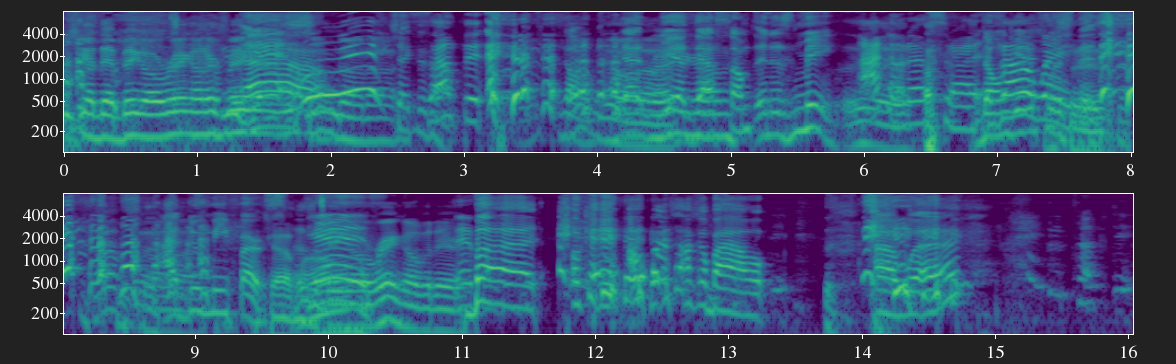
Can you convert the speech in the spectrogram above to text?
She's got that big old ring on her finger. Yeah. Something. Check this out. Something. No, that, yeah, that's something. It's me. I know that's right. Don't As get it always. twisted. I do me first. God That's bless. a big Yes. old ring over there. But okay, I want to talk about uh, what? You tucked it.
